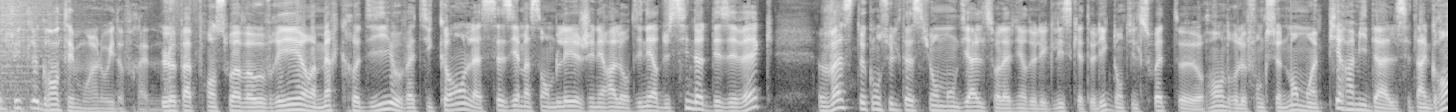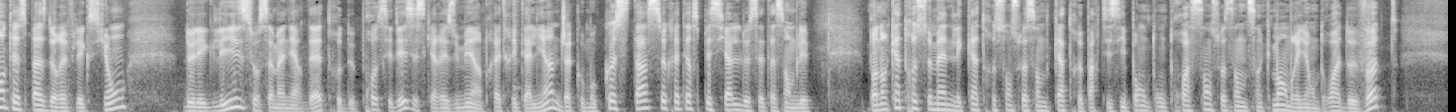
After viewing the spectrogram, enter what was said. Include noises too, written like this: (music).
Tout de suite, le grand témoin, Louis Dauphren. Le pape François va ouvrir mercredi au Vatican la 16e Assemblée générale ordinaire du Synode des évêques. Vaste consultation mondiale sur l'avenir de l'Église catholique dont il souhaite euh, rendre le fonctionnement moins pyramidal. C'est un grand espace de réflexion de l'Église sur sa manière d'être, de procéder. C'est ce qu'a résumé un prêtre italien, Giacomo Costa, secrétaire spécial de cette assemblée. Pendant quatre semaines, les 464 participants, dont 365 membres ayant droit de vote,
